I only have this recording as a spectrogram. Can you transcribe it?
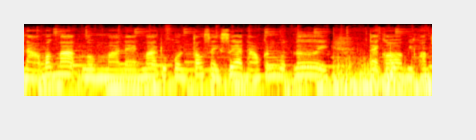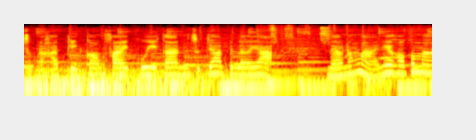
หนาวมากๆ ลมมาแรงมากทุกคนต้องใส่เสื้อหนาวกันหมดเลย แต่ก็มีความสุขนะคะ ผิงกองไฟคุยกันสุดยอดไปเลยอะ่ะ แล้วน้องหมาเนี่ยเขาก็มา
